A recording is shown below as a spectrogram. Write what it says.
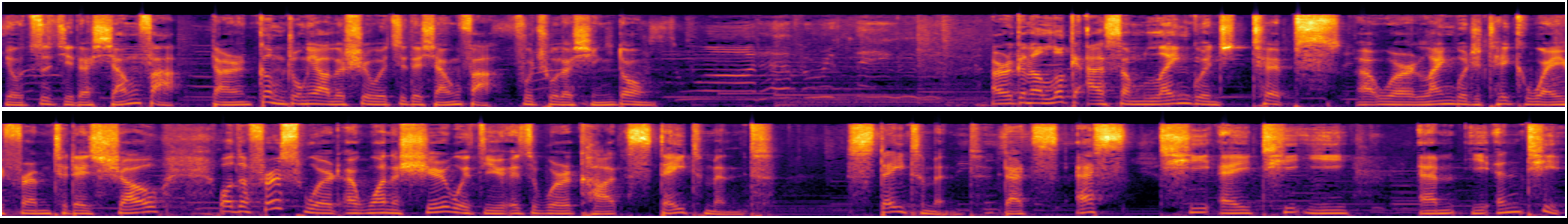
有自己的想法。当然，更重要的是为自己的想法付出了行动。 Want everything. Are gonna look at some language tips uh, or language takeaway from today's show. Well, the first word I want to share with you is a word called statement. Statement. That's S T A T E M E N T.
